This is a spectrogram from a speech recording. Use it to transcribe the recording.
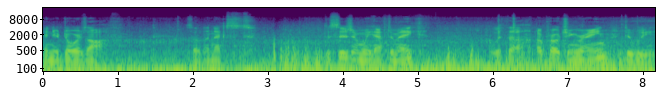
and your doors off. So the next decision we have to make with uh, approaching rain. Do we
